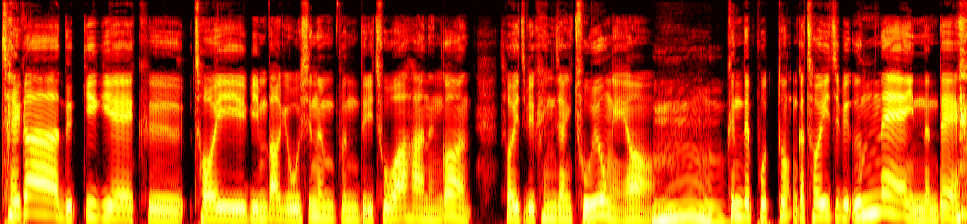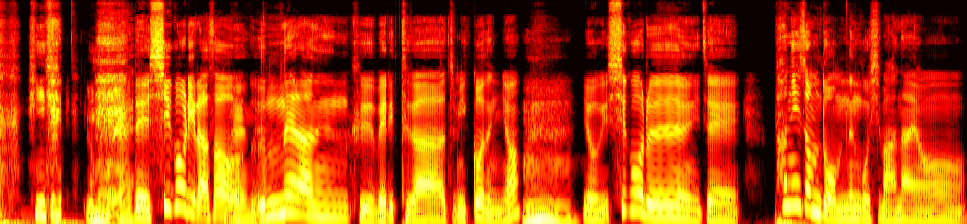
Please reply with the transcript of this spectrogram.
제가 느끼기에 그 저희 민박에 오시는 분들이 좋아하는 건 저희 집이 굉장히 조용해요. 음, 근데 보통 그러니까 저희 집이 읍내에 있는데 이게 읍내. 네 시골이라서 네네. 읍내라는 그 메리트가 좀 있거든요. 음, 여기 시골은 이제 편의점도 없는 곳이 많아요.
